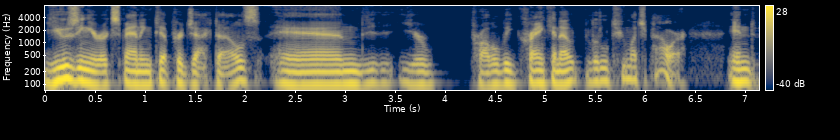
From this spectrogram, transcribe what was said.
using your expanding tip projectiles, and you're probably cranking out a little too much power. And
